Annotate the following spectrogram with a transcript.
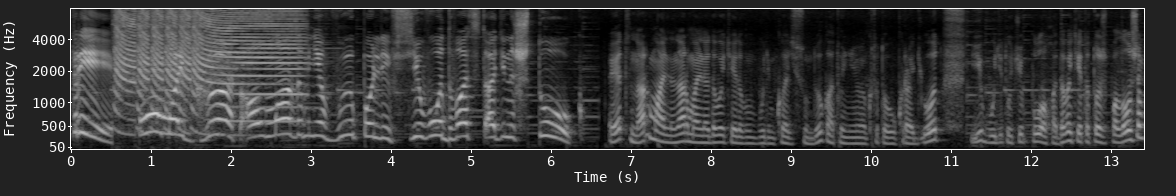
три. О май гад, алмазы мне выпали. Всего 21 штук. Это нормально, нормально. Давайте это будем класть в сундук, а то кто-то украдет и будет очень плохо. Давайте это тоже положим.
